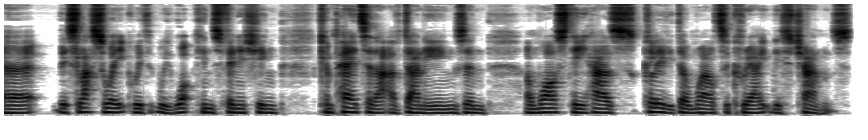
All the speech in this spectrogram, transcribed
uh, this last week with, with Watkins finishing compared to that of Danny Ings, and and whilst he has clearly done well to create this chance,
